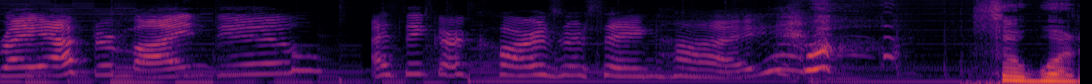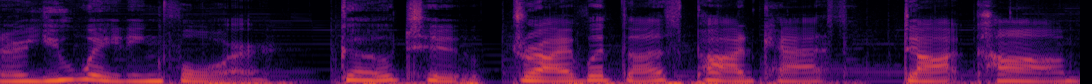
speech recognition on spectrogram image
right after mine do, I think our cars are saying hi. So what are you waiting for? Go to drivewithuspodcast.com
